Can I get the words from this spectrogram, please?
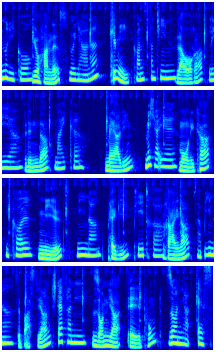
Enrico, Johannes, Juliane, Kimi, Konstantin, Laura, Lea, Linda, Maike, Merlin, Michael, Monika, Nicole, Nils, Nina, Peggy, Petra, Rainer, Sabina, Sebastian, Stefanie, Sonja L. Sonja S.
